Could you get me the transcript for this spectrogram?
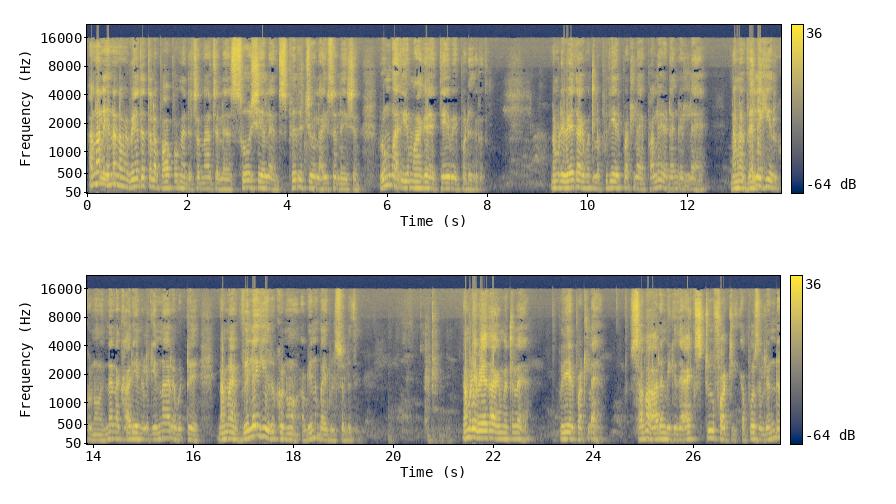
ஆனால் என்ன நம்ம வேதத்தில் பார்ப்போம் என்று சொன்னால் சில சோஷியல் அண்ட் ஸ்பிரிச்சுவல் ஐசோலேஷன் ரொம்ப அதிகமாக தேவைப்படுகிறது. நம்முடைய வேதாகமத்தில் புதிய ஏற்பாட்டில் பல இடங்களில் நம்ம விலகி இருக்கணும். என்னென்ன காரியங்களுக்கு இன்னாரை விட்டு நம்ம விலகி இருக்கணும் அப்படின்னு பைபிள் சொல்லுது. நம்முடைய வேதாகமத்தில் புதிய ஏற்பாட்டில் சபை ஆரம்பிக்குது. ஆக்ஸ் டூ ஃபார்ட்டி அப்போ ரெண்டு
